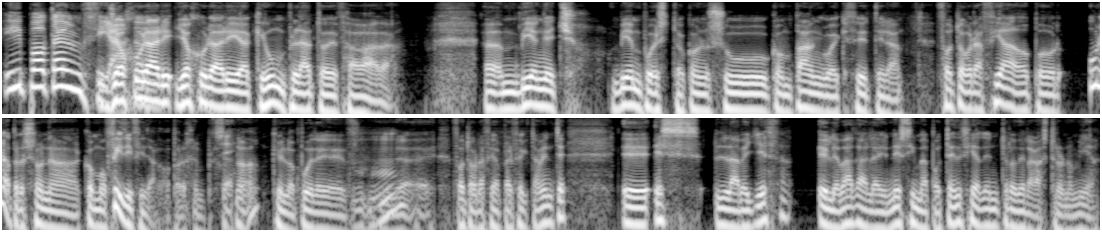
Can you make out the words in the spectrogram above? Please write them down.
y potencia. Yo, jurari- yo juraría que un plato de fabada eh, bien hecho, bien puesto, con su compango, etcétera, fotografiado por una persona como Fidi Fidalgo, por ejemplo, Sí. ¿no? que lo puede eh, fotografiar perfectamente, eh, es la belleza elevada a la enésima potencia dentro de la gastronomía.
